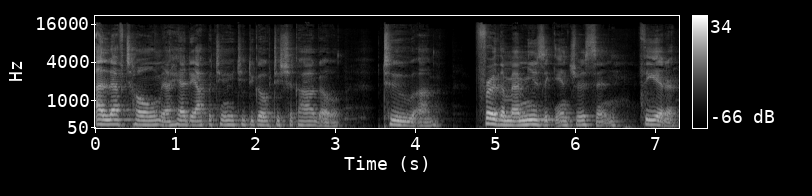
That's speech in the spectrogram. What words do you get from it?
I left home and I had the opportunity to go to Chicago to um, further my music interests and theater.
